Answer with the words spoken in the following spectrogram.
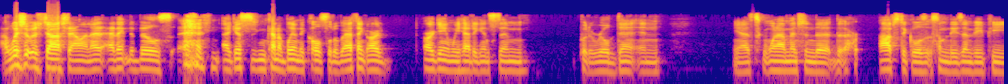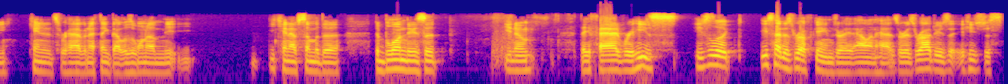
I wish it was Josh Allen. I, I think the Bills. I guess you can kind of blame the Colts a little bit. I think our our game we had against them put a real dent in. Yeah, you know, it's when I mentioned the the obstacles that some of these MVP candidates were having. I think that was one of them. You, you can't have some of the the blunders that you know they've had where he's he's looked he's had his rough games, right? Allen has, whereas Rodgers he's just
